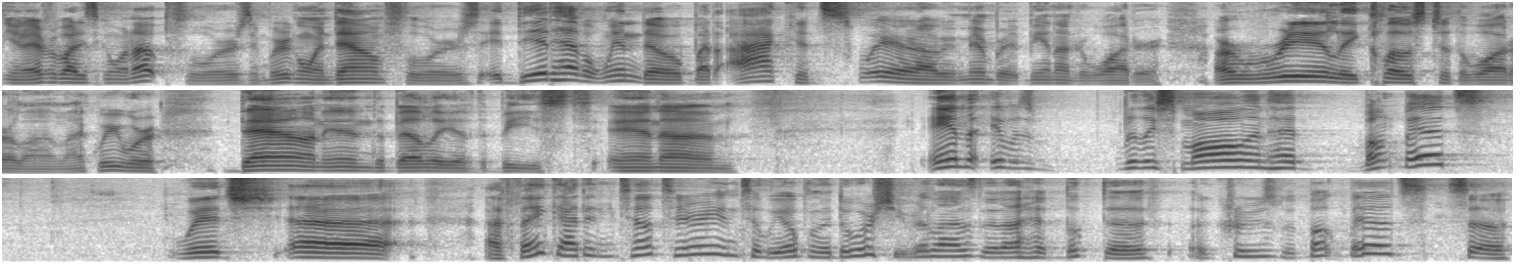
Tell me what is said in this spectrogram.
you know, everybody's going up floors and we're going down floors. It did have a window, but I could swear I remember it being underwater or really close to the waterline. Like we were down in the belly of the beast. And, um, and it was really small and had bunk beds, which uh, I think I didn't tell Terry until we opened the door. She realized that I had booked a, a cruise with bunk beds. So,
